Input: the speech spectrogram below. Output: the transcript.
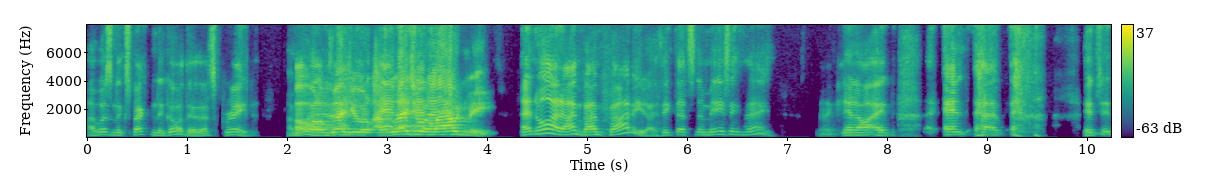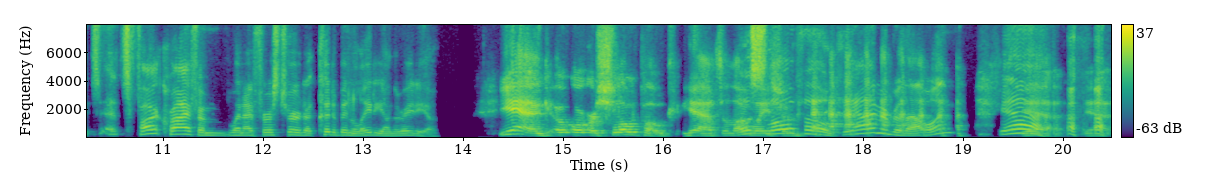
I wasn't expecting to go there. That's great. I'm, oh, I'm glad you. I'm glad you allowed me. And no, I'm I'm proud of you. I think that's an amazing thing. You. you know, I and uh, it's it's it's far cry from when I first heard "It Could Have Been a Lady" on the radio. Yeah, or, or Slowpoke. Yeah, it's a long oh, way. Slowpoke. yeah, I remember that one. Yeah. yeah, yeah.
